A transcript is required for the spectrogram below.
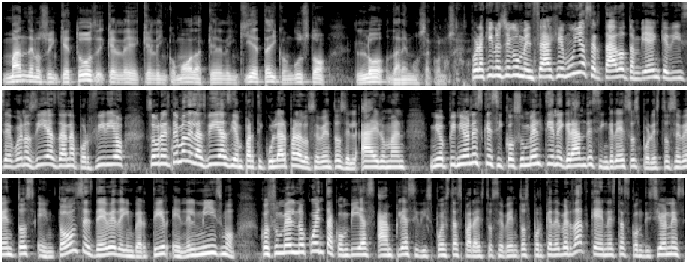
mándenos su inquietud, que le, que le incomoda, que le inquieta y con gusto lo daremos a conocer. Por aquí nos llega un mensaje muy acertado también que dice, buenos días Dana Porfirio, sobre el tema de las vías y en particular para los eventos del Ironman. Mi opinión es que si Cozumel tiene grandes ingresos por estos eventos, entonces debe de invertir en el mismo. Cozumel no cuenta con vías amplias y dispuestas para estos eventos porque de verdad que en estas condiciones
